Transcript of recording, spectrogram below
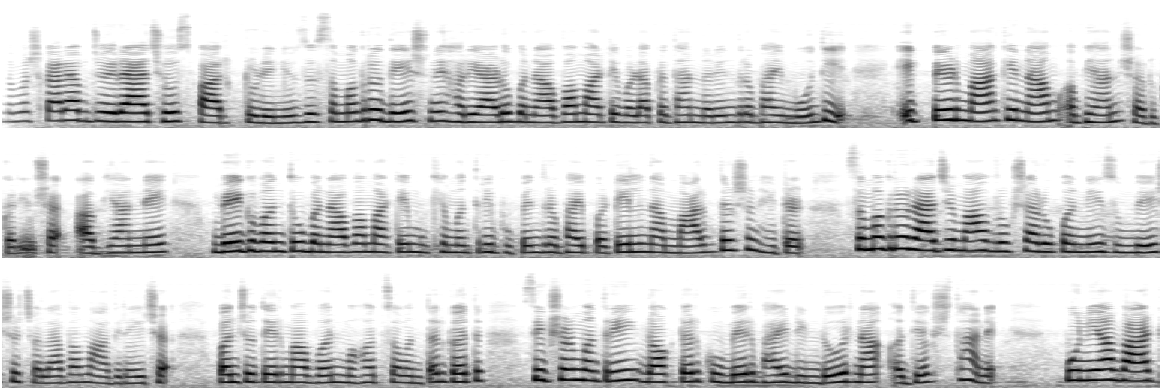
નમસ્કાર, આપ જોઈ રહ્યા છો સ્પાર્ક ટુડે ન્યૂઝ સમગ્ર દેશને હરિયાળો બનાવવા માટે વડાપ્રધાન નરેન્દ્રભાઈ મોદીએ એક પેડમાં કે નામ અભિયાન શરૂ કર્યું છે. આ અભિયાનને વેગવંતુ બનાવવા માટે મુખ્યમંત્રી ભૂપેન્દ્રભાઈ પટેલના માર્ગદર્શન હેઠળ સમગ્ર રાજ્યમાં વૃક્ષારોપણની ઝુંબેશ ચલાવવામાં આવી રહી છે. પંચોતેરમાં વન મહોત્સવ અંતર્ગત શિક્ષણ મંત્રી ડોક્ટર કુબેરભાઈ ડિંડોરના અધ્યક્ષસ્થાને Puniyavat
